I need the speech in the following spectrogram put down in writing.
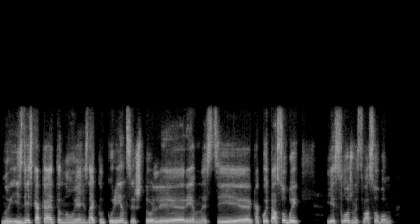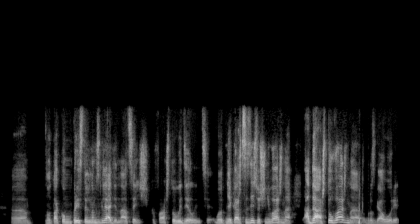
ну и здесь какая-то, ну я не знаю, конкуренция, что ли, ревность и какой-то особый, есть сложность в особом, э, ну таком пристальном взгляде на оценщиков. А что вы делаете? Вот мне кажется, здесь очень важно, а да, а что важно в разговоре?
